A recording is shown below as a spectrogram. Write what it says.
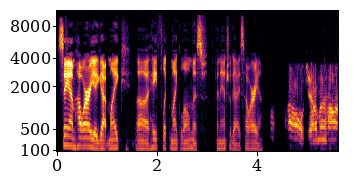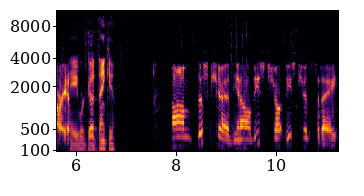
Sam, how are you? You got Mike uh, Hayflick, Mike Lomas, financial guys. How are you? Oh, gentlemen, how are you? Hey, we're good. Thank you. Um, this kid, you know, these cho- these kids today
